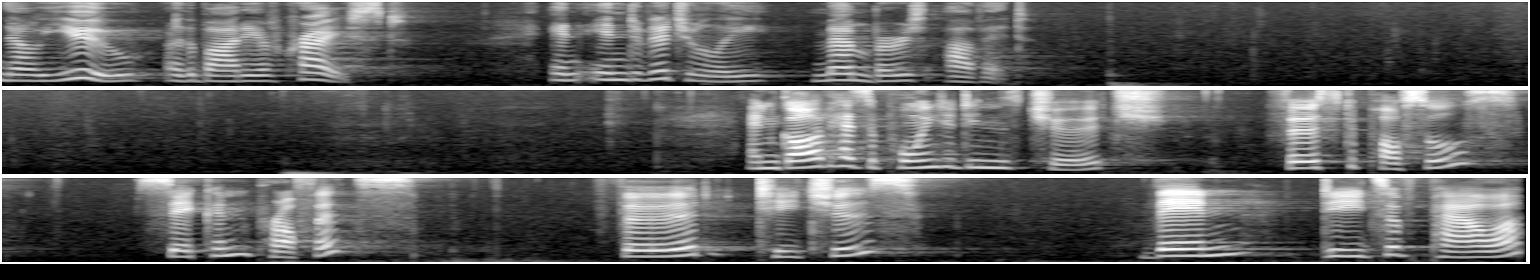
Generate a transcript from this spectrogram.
Now you are the body of Christ, and individually members of it. And God has appointed in the church first apostles, second prophets, third teachers, then deeds of power,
